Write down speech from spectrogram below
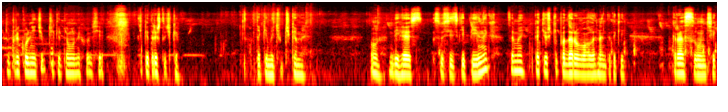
Такі прикольні чубчики там у них взагалі. Тільки три штучки. З такими чубчиками. О, бігає сусідський півник. Це ми Катюшки подарували. Гляньте такий красунчик.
